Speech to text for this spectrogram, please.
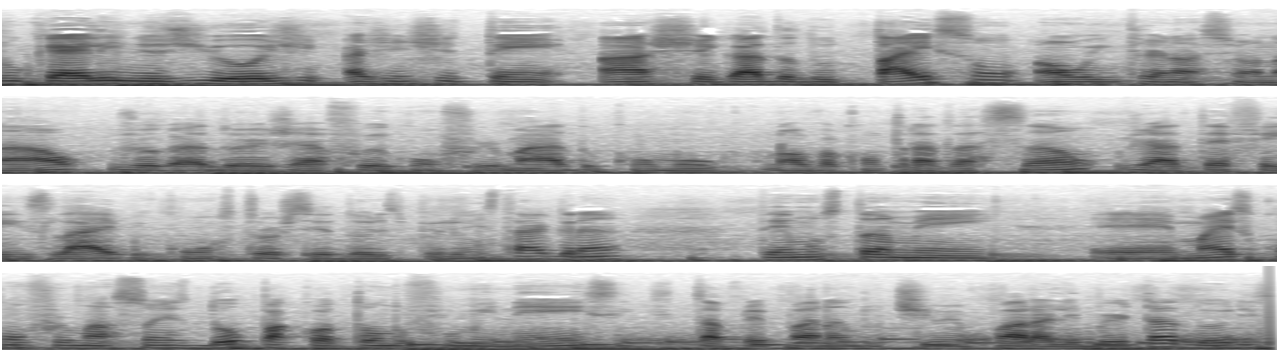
No Kelly News de hoje, a gente tem a chegada do Tyson ao Internacional. O jogador já foi confirmado como nova contratação, já até fez live com os torcedores pelo Instagram. Temos também é, mais confirmações do pacotão do Fluminense, que está preparando o time para a Libertadores.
